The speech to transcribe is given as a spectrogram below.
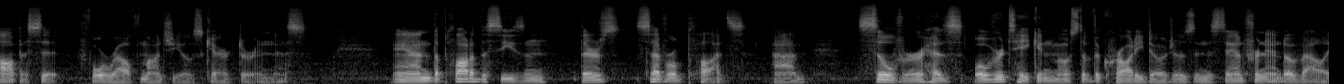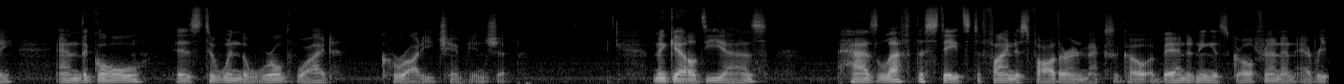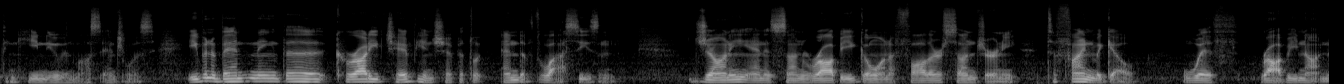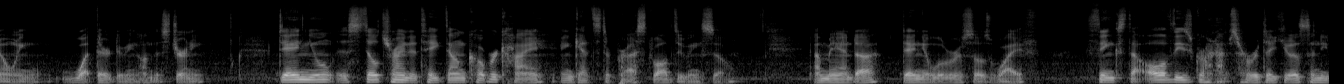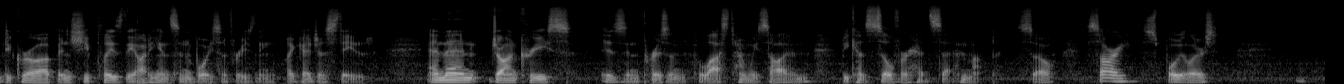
opposite for Ralph Macchio's character in this. And the plot of the season, there's several plots. Um, Silver has overtaken most of the karate dojos in the San Fernando Valley, and the goal is to win the worldwide karate championship. Miguel Diaz has left the States to find his father in Mexico, abandoning his girlfriend and everything he knew in Los Angeles, even abandoning the karate championship at the end of the last season. Johnny and his son Robbie go on a father son journey to find Miguel, with Robbie not knowing what they're doing on this journey. Daniel is still trying to take down Cobra Kai and gets depressed while doing so. Amanda, Daniel LaRusso's wife, thinks that all of these grown ups are ridiculous and need to grow up, and she plays the audience in voice of reasoning, like I just stated. And then John Kreese is in prison the last time we saw him because Silver had set him up. So, sorry, spoilers.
